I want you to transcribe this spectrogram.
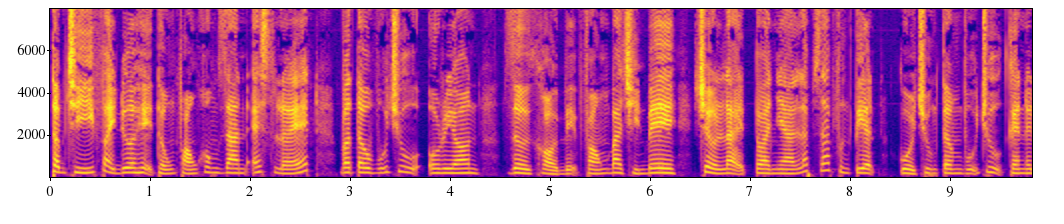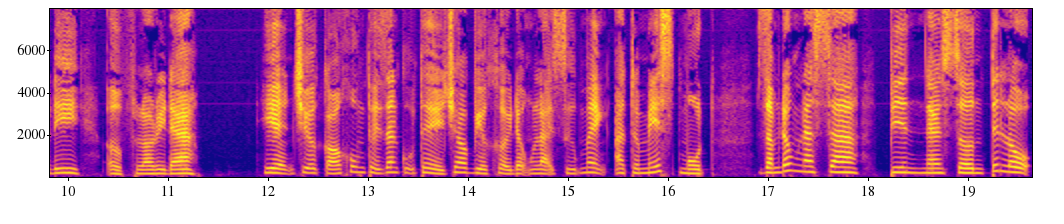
thậm chí phải đưa hệ thống phóng không gian SLS và tàu vũ trụ Orion rời khỏi bệ phóng 39B trở lại tòa nhà lắp ráp phương tiện của Trung tâm Vũ trụ Kennedy ở Florida. Hiện chưa có khung thời gian cụ thể cho việc khởi động lại sứ mệnh Artemis 1. Giám đốc NASA Bill Nelson tiết lộ,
